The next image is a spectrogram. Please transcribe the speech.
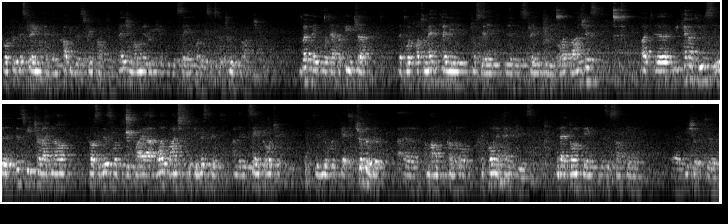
go to the string, and then copy the string from translation memory the same for the 6.2 branch. Weblate would have a feature that would automatically translate the, the string to the all branches. But uh, we cannot use uh, this feature right now because this would require all branches to be listed under the same project. So you would get triple the uh, amount of component entries. And I don't think this is something uh, we should uh,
